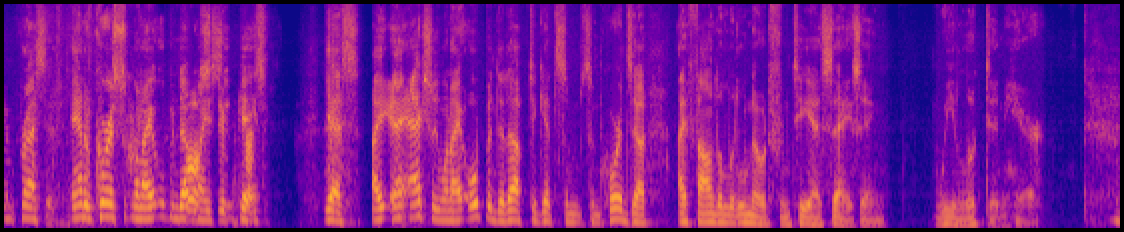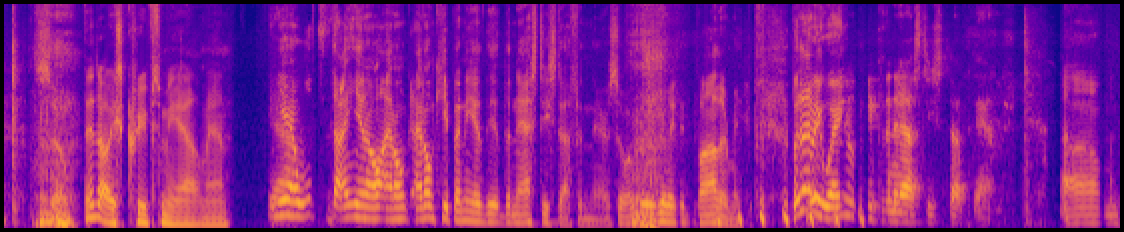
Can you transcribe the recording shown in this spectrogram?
Impressive. And of course, when I opened up my suitcase, impressive. Yes, I, I actually when I opened it up to get some some cords out, I found a little note from TSA saying, "We looked in here." So That always creeps me out, man. yeah, well, I, you know, I don't I don't keep any of the the nasty stuff in there, so it really, really didn't bother me. But anyway, you keep the nasty stuff down. um,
